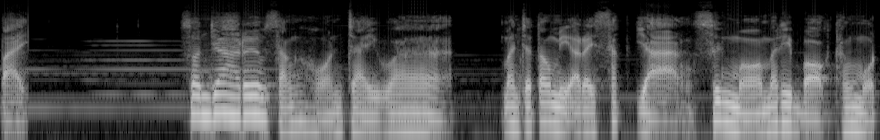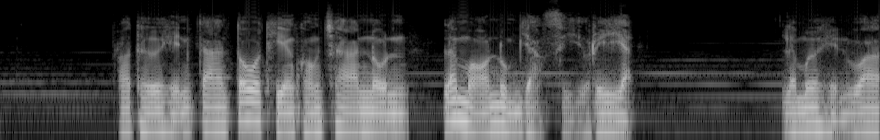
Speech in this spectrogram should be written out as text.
ไปซอนย่าเริ่มสังหรณ์ใจว่า มันจะต้องมีอะไรสักอย่าง ซึ่งหมอไม่ได้บอกทั้งหมด เพราะเธอเห็นการโต้เถียงของชานนและหมอหนุ่มอย่างสีเรียสและเมื่อเห็นว่า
